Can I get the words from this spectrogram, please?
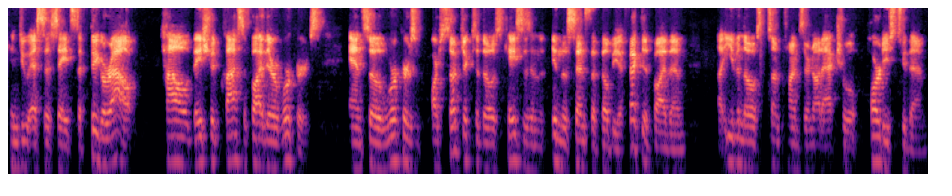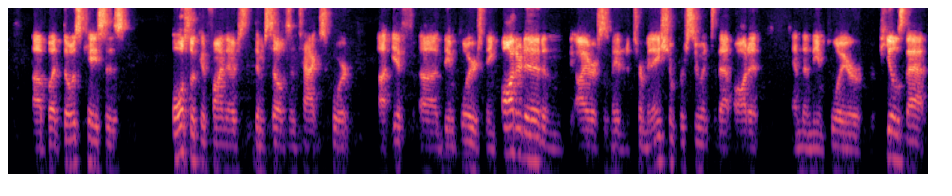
can do SS8s to figure out how they should classify their workers. And so workers are subject to those cases in, in the sense that they'll be affected by them, uh, even though sometimes they're not actual parties to them. Uh, but those cases also could find their, themselves in tax court uh, if uh, the employer is being audited and the IRS has made a determination pursuant to that audit, and then the employer appeals that.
